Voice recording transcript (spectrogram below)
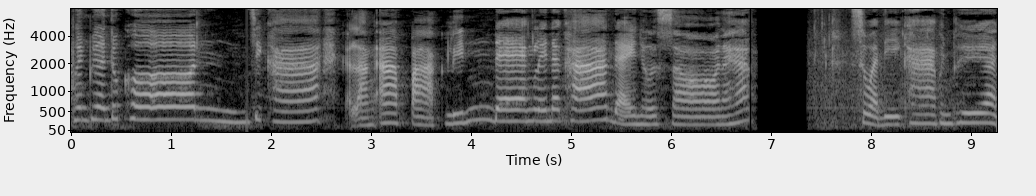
เพื่อนๆทุกคนสิคะกำลังอ้าปากลิ้นแดงเลยนะคะ ไดโนเสาร์นะคะสวัสดีค่ะเพื่อน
